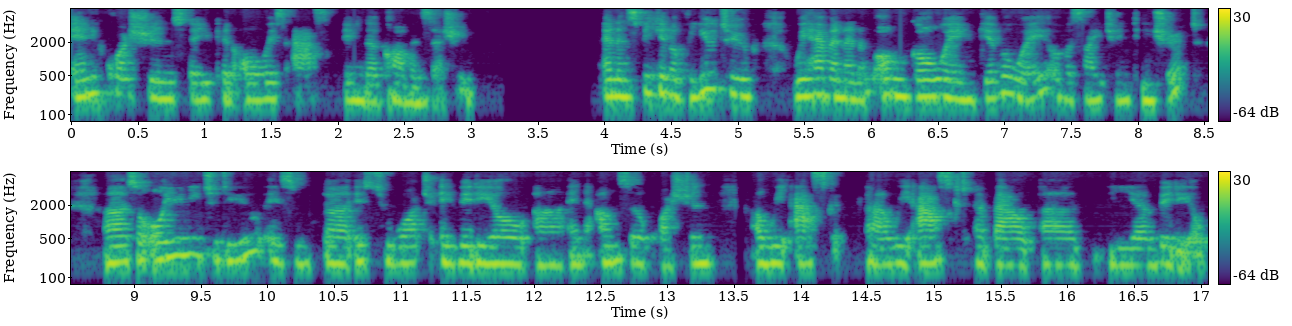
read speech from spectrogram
any questions, that you can always ask in the comment section. And then speaking of YouTube, we have an, an ongoing giveaway of a sidechain T-shirt. Uh, so all you need to do is uh, is to watch a video uh, and answer a question uh, we ask uh, we asked about the video.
